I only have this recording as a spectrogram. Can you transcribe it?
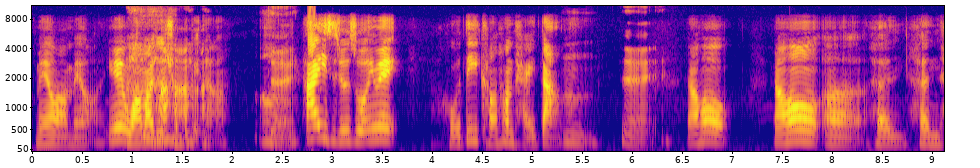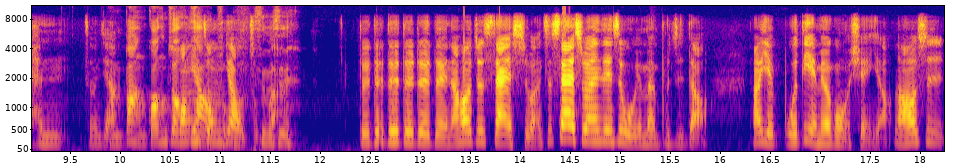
没有啊，没有啊，因为我阿妈就全部给他。嗯 对。他意思就是说，因为我弟考上台大嘛，嗯，对，然后然后呃，很很很怎么讲？很？棒，光宗光耀宗耀祖吧？对对对对对对，然后就塞了十万，这塞了十万这件事我原本不知道，然后也我弟也没有跟我炫耀，然后是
